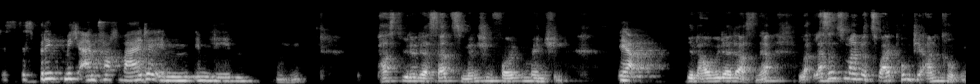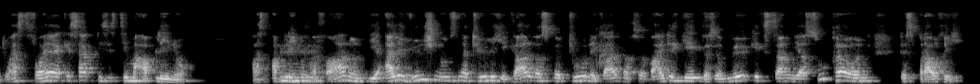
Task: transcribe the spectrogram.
das, das bringt mich einfach weiter im, im Leben. Mhm. Passt wieder der Satz, Menschen folgen Menschen. Ja. Genau wieder das. Ne? Lass uns mal nur zwei Punkte angucken. Du hast vorher gesagt, dieses Thema Ablehnung hast Ablehnung mhm. erfahren und wir alle wünschen uns natürlich, egal was wir tun, egal was wir weitergeben, dass wir möglichst sagen, ja super und das brauche ich.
